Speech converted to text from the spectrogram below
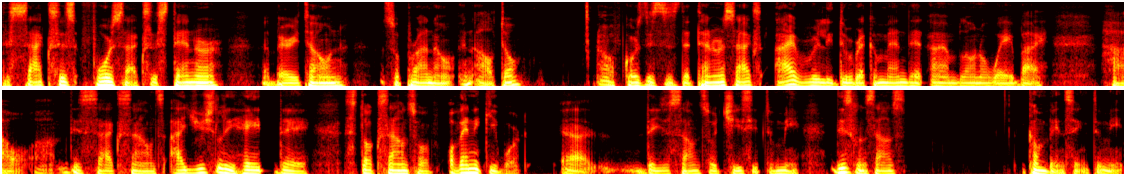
the saxes, four saxes, tenor, baritone, soprano, and alto. Of course, this is the tenor sax. I really do recommend it. I am blown away by how um, this sax sounds. I usually hate the stock sounds of, of any keyboard. Uh, they just sound so cheesy to me. This one sounds convincing to me.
